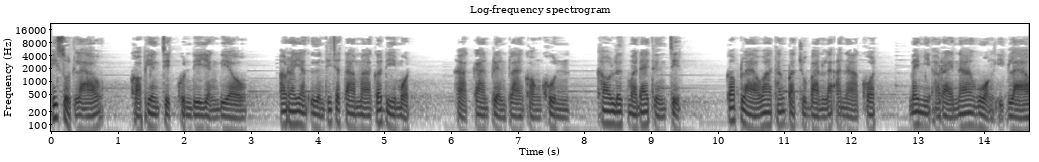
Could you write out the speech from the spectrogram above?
ที่สุดแล้ว ขอเพียงจิตคุณดีอย่างเดียว อะไรอย่างอื่นที่จะตามมาก็ดีหมด หากการเปลี่ยนแปลงของคุณเข้าลึกมาได้ถึงจิต ก็แปลว่าทั้งปัจจุบันและอนาคตไม่มีอะไรน่าห่วงอีกแล้ว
